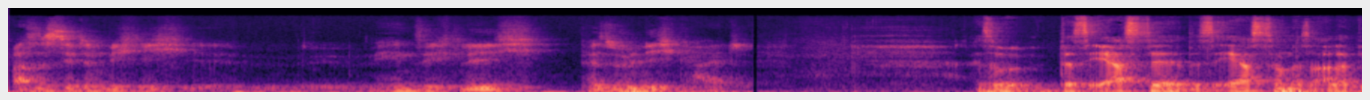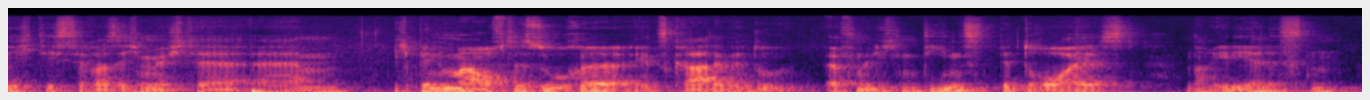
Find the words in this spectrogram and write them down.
was ist dir denn wichtig äh, hinsichtlich Persönlichkeit? Also das erste, das erste und das Allerwichtigste, was ich möchte, ähm, ich bin immer auf der Suche, jetzt gerade wenn du öffentlichen Dienst betreust, nach Idealisten.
